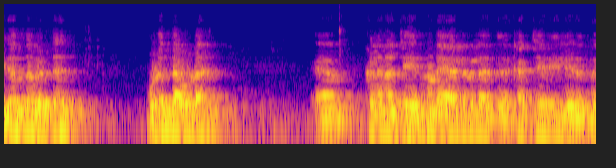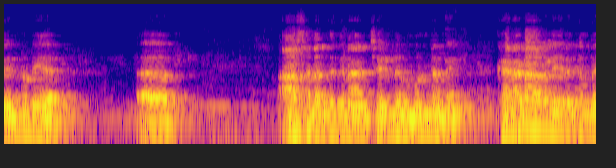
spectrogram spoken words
இருந்துவிட்டு முடிந்தவுடன் கிளிநொச்சி என்னுடைய அலுவலக கச்சேரியில் இருக்கிற என்னுடைய ஆசனத்துக்கு நான் செல்லும் முன்னமே கனடாவில் இருக்கின்ற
